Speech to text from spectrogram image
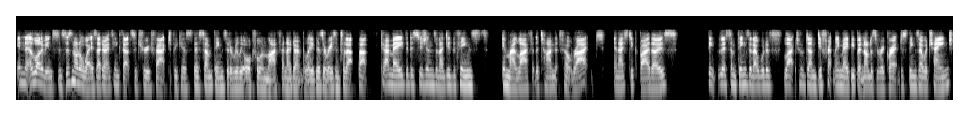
in a lot of instances, not always, I don't think that's a true fact because there's some things that are really awful in life and I don't believe there's a reason for that. But I made the decisions and I did the things in my life at the time that felt right and I stick by those. I think there's some things that I would have liked to have done differently, maybe, but not as a regret, just things I would change.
